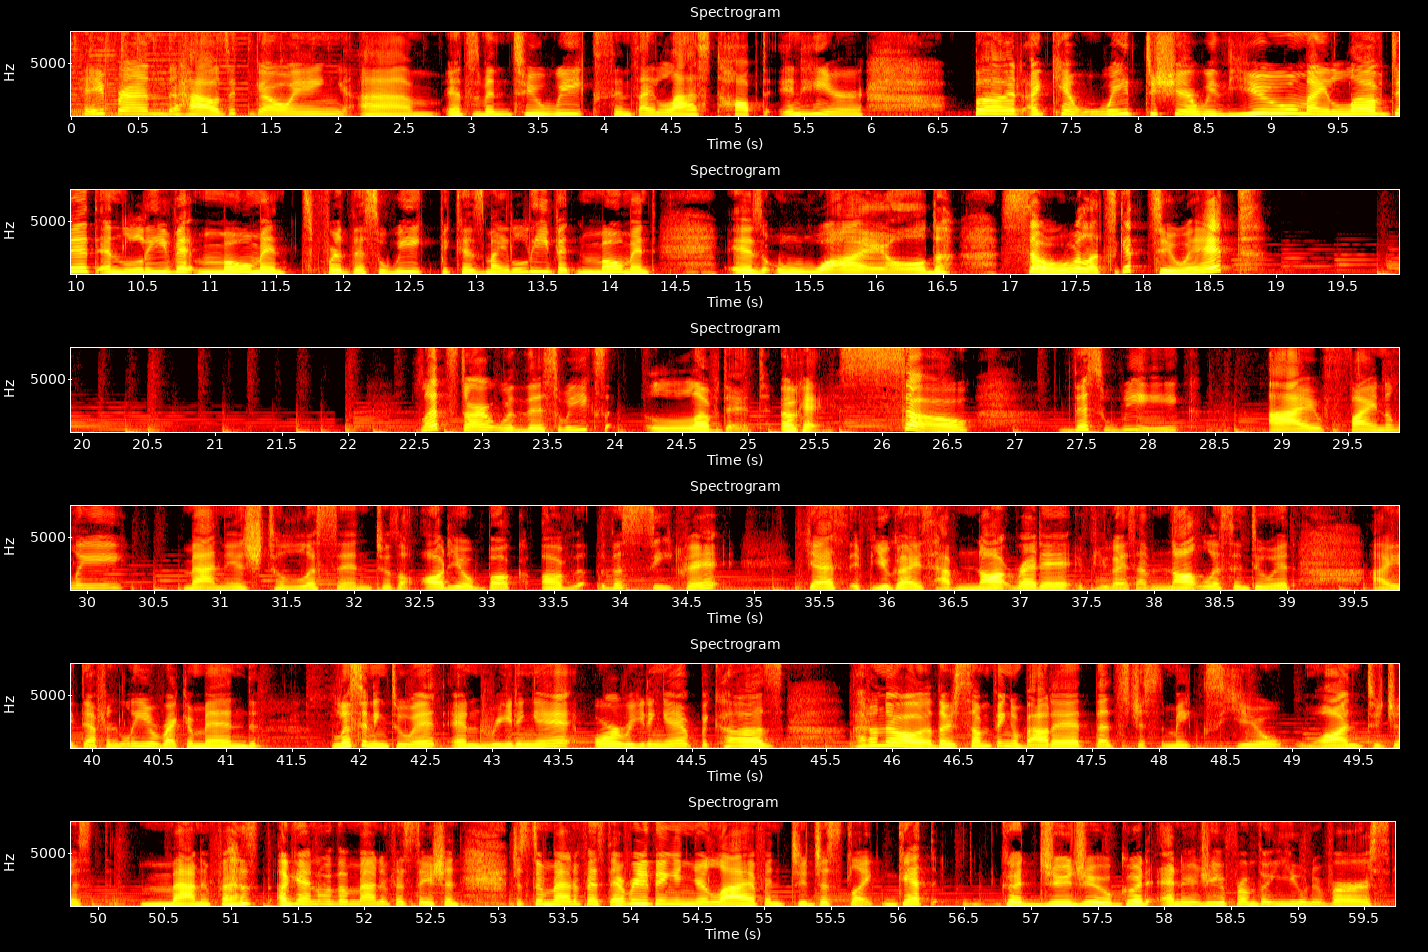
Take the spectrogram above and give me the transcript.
Hey friend, how's it going? Um, it's been two weeks since I last hopped in here, but I can't wait to share with you my loved it and leave it moment for this week because my leave it moment is wild. So let's get to it. Let's start with this week's loved it. Okay, so this week I finally managed to listen to the audiobook of The Secret. Yes, if you guys have not read it, if you guys have not listened to it, I definitely recommend listening to it and reading it or reading it because I don't know, there's something about it that just makes you want to just manifest again with the manifestation, just to manifest everything in your life and to just like get good juju, good energy from the universe.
